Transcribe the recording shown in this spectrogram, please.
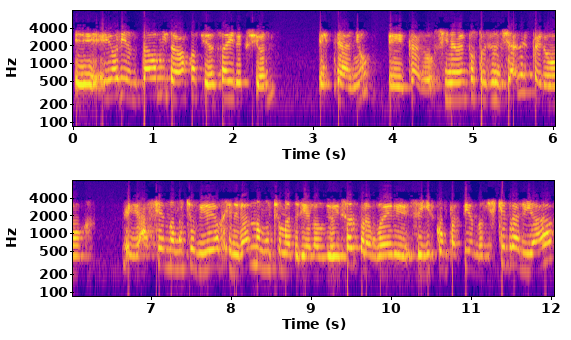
he orientado mi trabajo hacia esa dirección este año. claro, sin eventos presenciales, pero eh, haciendo muchos videos, generando mucho material audiovisual para poder eh, seguir compartiendo. Así que en realidad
